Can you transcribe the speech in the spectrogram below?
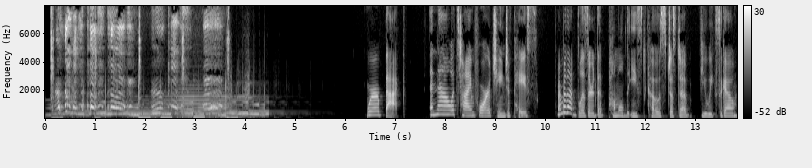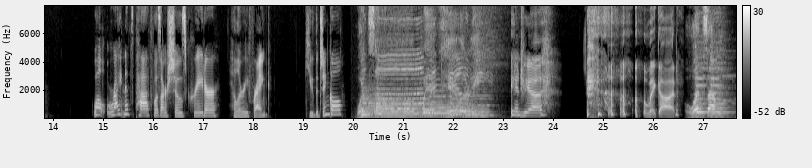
We're back. And now it's time for a change of pace. Remember that blizzard that pummeled the East Coast just a few weeks ago? Well, right in its path was our show's creator, Hillary Frank. Cue the jingle. What's up with Hillary? Andrea. oh my God. What's up?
